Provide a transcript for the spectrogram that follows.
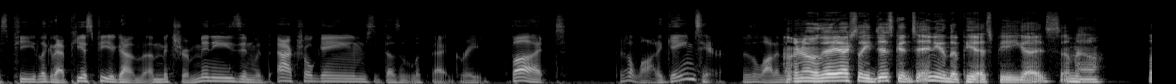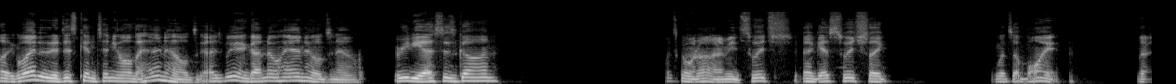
PSP. Look at that PSP. You got a mixture of minis and with actual games. It doesn't look that great, but there's a lot of games here. There's a lot of I don't know. They actually discontinued the PSP, guys, somehow. Like, why did they discontinue all the handhelds, guys? We ain't got no handhelds now. 3DS is gone. What's going on? I mean, Switch, I guess Switch, like, what's the point? But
